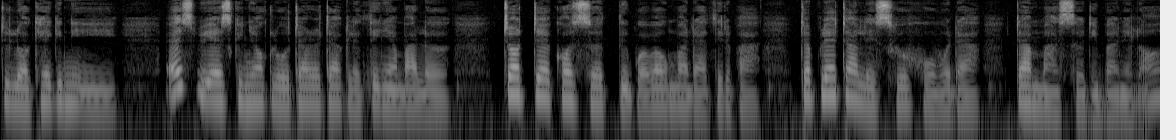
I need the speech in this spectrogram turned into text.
ဒူလောခဲကနီ SBS ကညောကလိုတာရတာကလေတင်ညာပါလ ကြော့တက်ကော့ဆတူဘဘောင်မဒါတိတပါတပလက်တလက်ဆူခေါ်ဝဒတမဆဒီပါနေလော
